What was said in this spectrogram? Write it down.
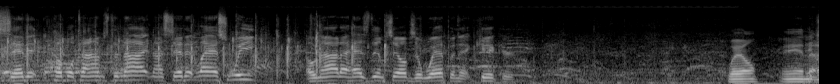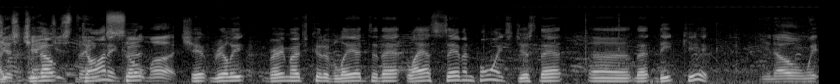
I said it a couple times tonight, and I said it last week. Oneida has themselves a weapon at kicker. Well, and it just you know, John, it so could, much. It really, very much could have led to that last seven points, just that uh, that deep kick. You know, and we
